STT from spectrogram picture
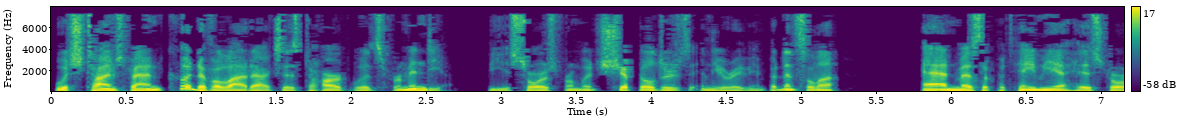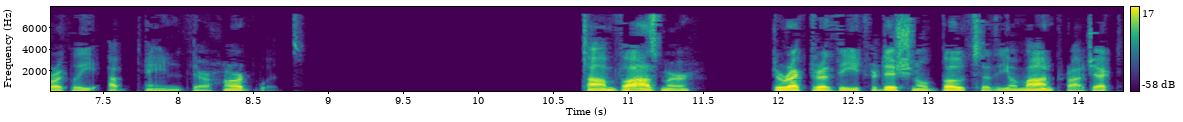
which time span could have allowed access to hardwoods from India, the source from which shipbuilders in the Arabian Peninsula and Mesopotamia historically obtained their hardwoods. Tom Vosmer, director of the Traditional Boats of the Oman Project,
